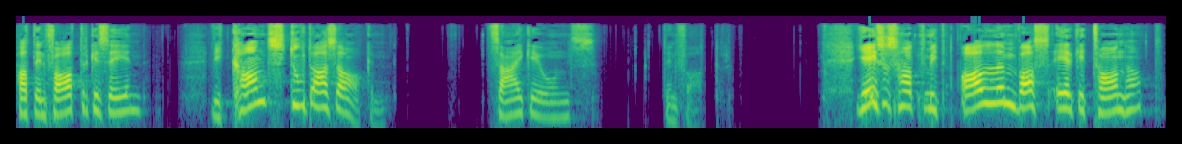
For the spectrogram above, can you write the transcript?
hat den Vater gesehen. Wie kannst du da sagen? Zeige uns den Vater. Jesus hat mit allem, was er getan hat,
